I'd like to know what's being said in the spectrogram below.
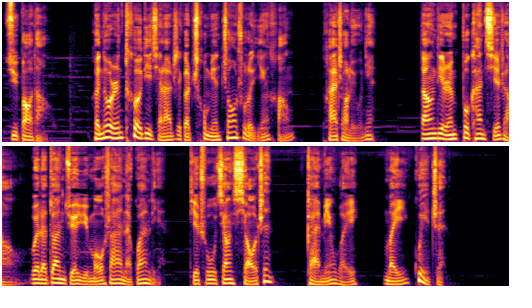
据报道，很多人特地前来这个臭名昭著的银行拍照留念。当地人不堪其扰，为了断绝与谋杀案的关联，提出将小镇改名为玫瑰镇。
